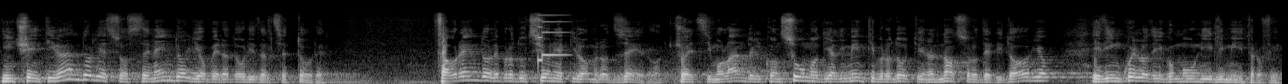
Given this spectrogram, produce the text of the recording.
incentivandoli e sostenendo gli operatori del settore favorendo le produzioni a chilometro zero, cioè stimolando il consumo di alimenti prodotti nel nostro territorio ed in quello dei comuni limitrofi,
